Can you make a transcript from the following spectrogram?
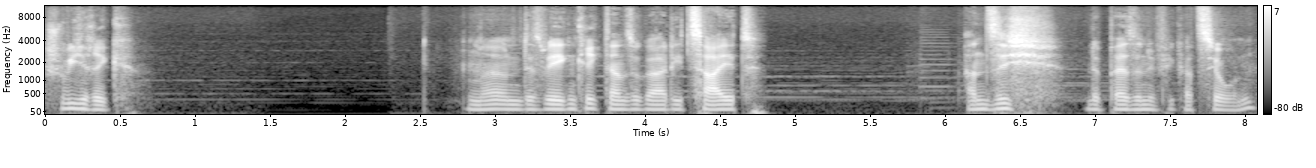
Schwierig. Ne, und deswegen kriegt dann sogar die Zeit an sich eine Personifikation.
